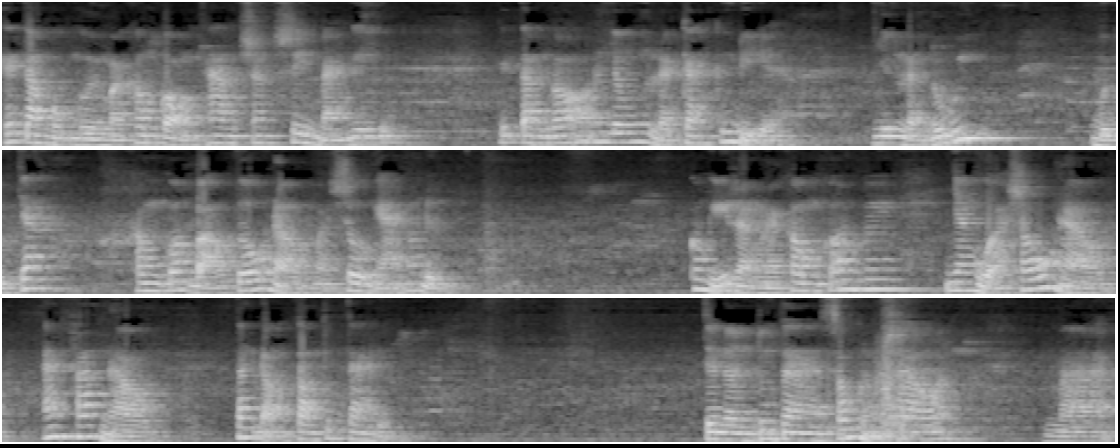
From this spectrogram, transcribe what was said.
Cái tâm một người mà không còn tham sân si mạng nghi cái tâm đó nó giống như là căn cứ địa như là núi vững chắc không có bão tố nào mà xô ngã nó được. Có nghĩa rằng là không có cái nhân quả xấu nào ác pháp nào tác động tâm chúng ta được. Cho nên chúng ta sống làm sao á mà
